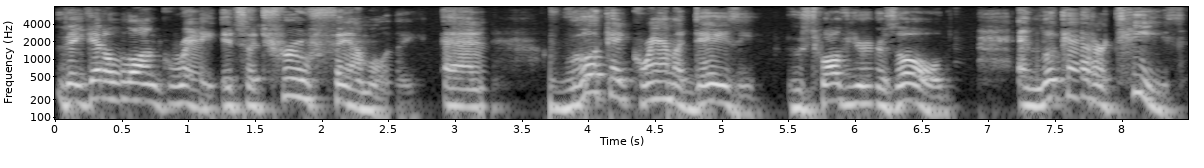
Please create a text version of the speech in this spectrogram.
they get along great. It's a true family. And look at Grandma Daisy, who's 12 years old, and look at her teeth.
